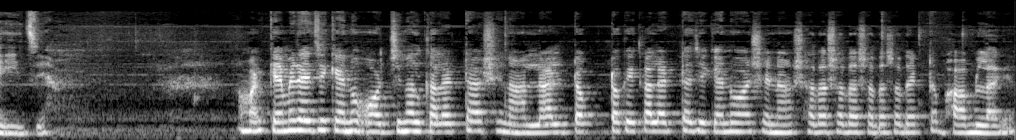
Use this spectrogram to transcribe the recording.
এই যে আমার ক্যামেরায় যে কেন অরিজিনাল কালারটা আসে না, লাল টকটকে কালারটা যে কেন আসে না, সাদা সাদা সাদা সাদা একটা ভাব লাগে।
